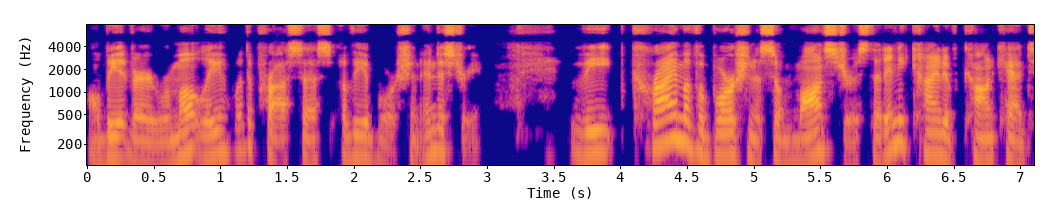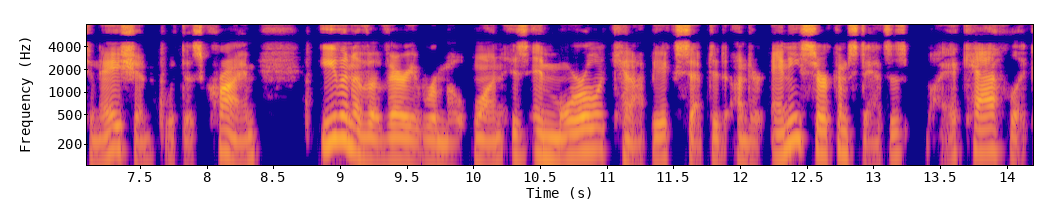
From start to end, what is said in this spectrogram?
albeit very remotely, with the process of the abortion industry. The crime of abortion is so monstrous that any kind of concatenation with this crime, even of a very remote one, is immoral and cannot be accepted under any circumstances by a Catholic,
